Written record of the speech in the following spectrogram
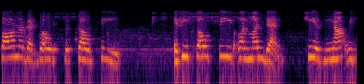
farmer that goes to sow seed. If he sows seed on Monday, he is not re-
